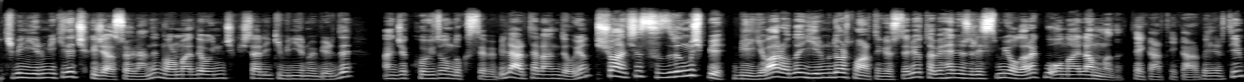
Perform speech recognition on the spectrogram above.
2022'de çıkacağı söylendi. Normalde oyunun çıkış tarihi 2021'di. Ancak Covid-19 sebebiyle ertelendi oyun. Şu an için sızdırılmış bir bilgi var. O da 24 Mart'ı gösteriyor. Tabii henüz resmi olarak bu onaylanmadı. Tekrar tekrar belirteyim.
